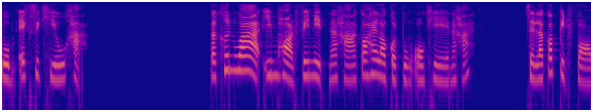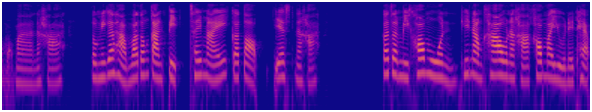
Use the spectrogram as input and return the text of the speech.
ปุ่ม execute ค่ะ จะขึ้นว่า import finish นะคะ ก็ให้เรากดปุ่มโอเคนะคะ เสร็จแล้วก็ปิดฟอร์มออกมานะคะ ตรงนี้ก็ถามว่าต้องการปิดใช่ไหม ก็ตอบ yes นะคะ ก็จะมีข้อมูลที่นำเข้านะคะ เข้ามาอยู่ในแท็บ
